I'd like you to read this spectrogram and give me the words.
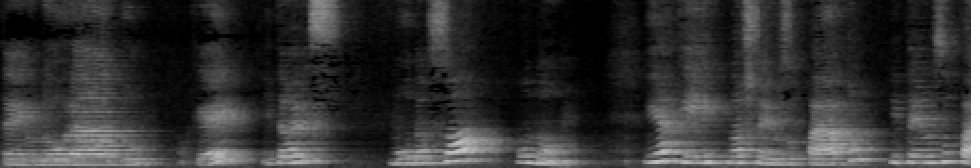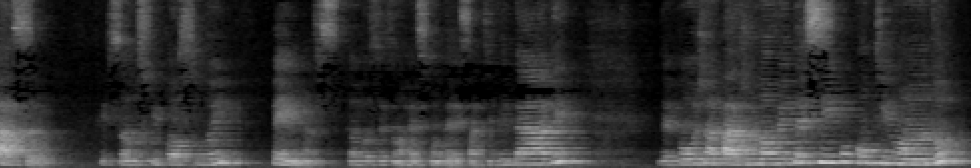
tem o dourado, ok? Então eles mudam só o nome. E aqui nós temos o pato e temos o pássaro, que são os que possuem penas. Então, vocês vão responder essa atividade. Depois, na página 95, continuando,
